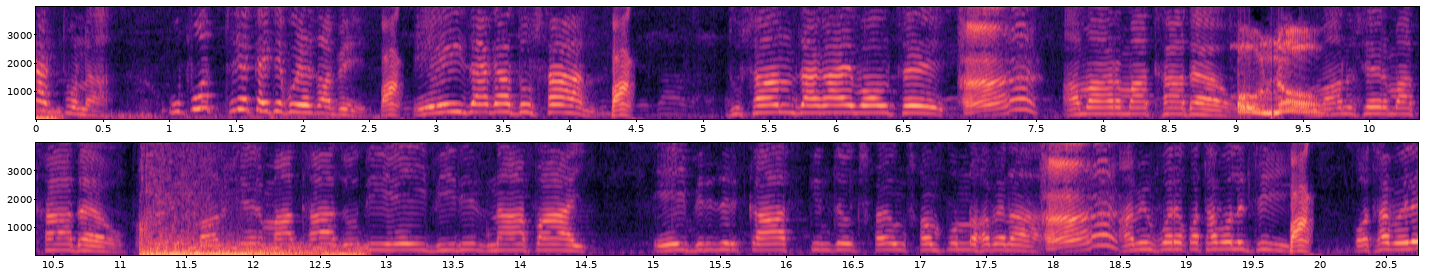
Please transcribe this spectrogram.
কাটবো না। উপর থেকে কেটে পড়ে যাবে। এই জায়গা দূষণ। দূষণ জায়গায় বলছে আমার মাথা দাও। মানুষের মাথা দাও। মানুষের মাথা যদি এই ব্রিজ না পায় এই ব্রিজের কাজ কিন্তু স্বয়ং সম্পূর্ণ হবে না। আমি উপরে কথা বলেছি। কথা বলে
